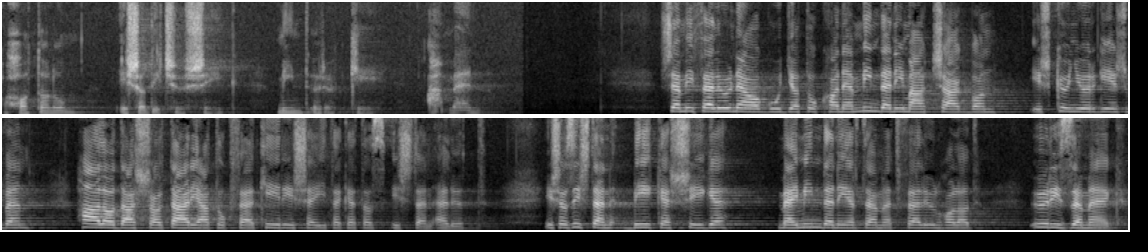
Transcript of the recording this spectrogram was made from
a hatalom és a dicsőség, mind örökké. Amen. Semmi felül ne aggódjatok, hanem minden imádságban és könyörgésben háladással tárjátok fel kéréseiteket az Isten előtt. És az Isten békessége, mely minden értelmet felülhalad, őrizze meg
